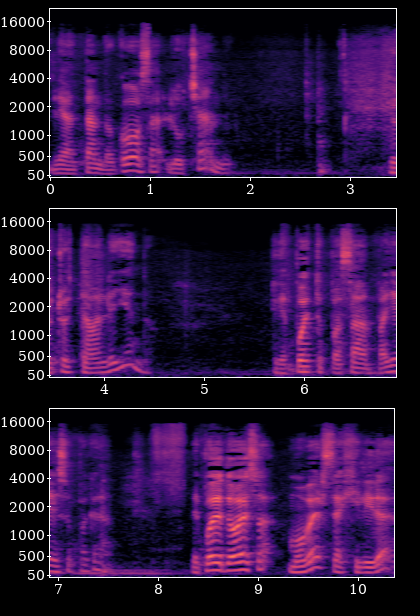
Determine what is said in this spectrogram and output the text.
levantando cosas, luchando. Y otros estaban leyendo. Y después estos pasaban para allá y esos para acá. Después de todo eso, moverse, agilidad.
